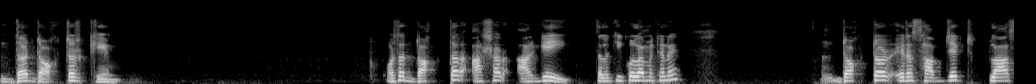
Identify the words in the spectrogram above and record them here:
the doctor came অর্থাৎ ডক্টর আসার আগেই, তাহলে কি করলাম এখানে? ডক্টর এটা সাবজেক্ট প্লাস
